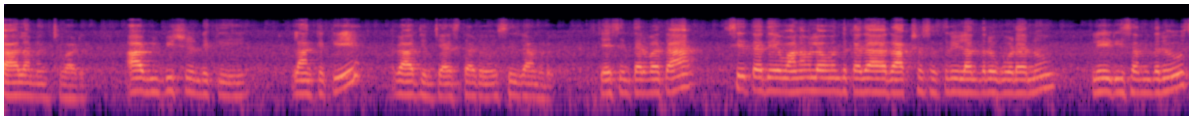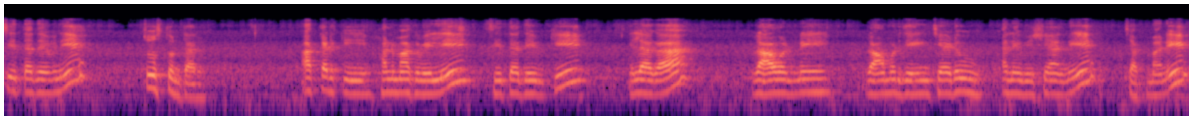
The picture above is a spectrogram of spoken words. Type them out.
చాలా మంచివాడు. ఆ విభీషణుడికి లంకకి రాజ్యం చేస్తాడు శ్రీరాముడు. చేసిన తర్వాత సీతాదేవి వనంలో ఉంది కదా రాక్షస స్త్రీలందరూ కూడాను లేడీస్ అందరూ సీతాదేవిని చూస్తుంటారు. అక్కడికి హనుమాకు వెళ్ళి సీతాదేవికి ఇలాగా రావణ్ణి రాముడు జయించాడు అనే విషయాన్ని చెప్పమని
